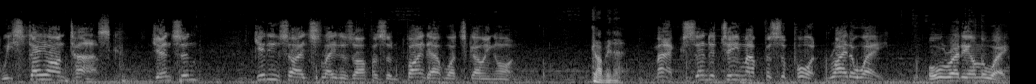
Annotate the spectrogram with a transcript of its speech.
We stay on task. Jensen, get inside Slater's office and find out what's going on. Copy that. Max, send a team up for support right away. Already on the way.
